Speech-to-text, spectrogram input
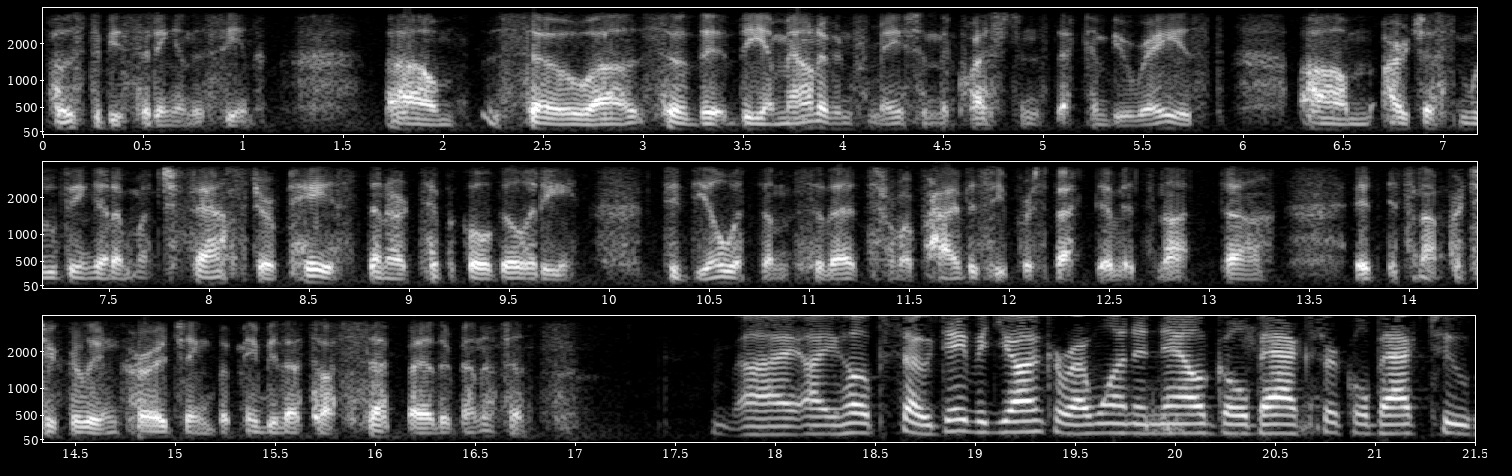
supposed to be sitting in the seat. Um, so, uh, so the, the amount of information, the questions that can be raised, um, are just moving at a much faster pace than our typical ability to deal with them. So that's from a privacy perspective, it's not uh, it, it's not particularly encouraging, but maybe that's offset by other benefits. I, I, hope so. David Jonker, I want to now go back, circle back to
